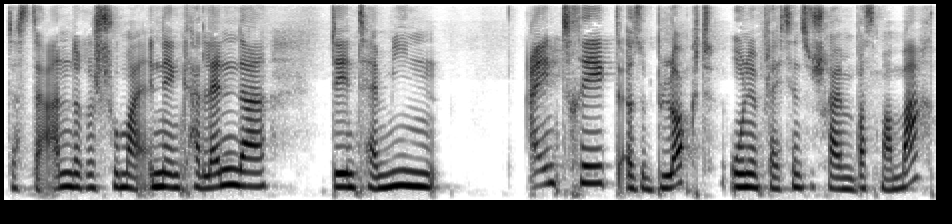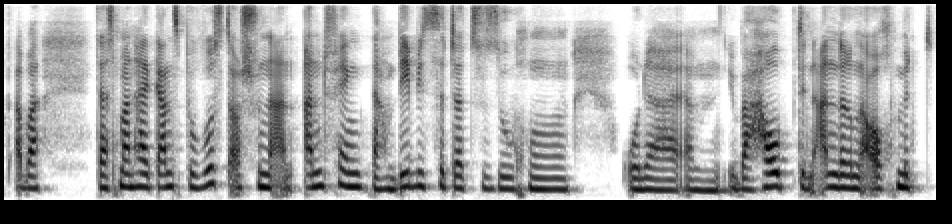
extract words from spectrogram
dass der andere schon mal in den Kalender den Termin einträgt, also blockt, ohne vielleicht hinzuschreiben, was man macht, aber dass man halt ganz bewusst auch schon an, anfängt, nach einem Babysitter zu suchen oder ähm, überhaupt den anderen auch mit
